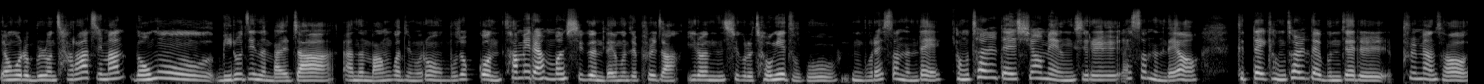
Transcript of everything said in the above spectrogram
영어를 물론 잘하지만 너무 미루지는 말자라는 마음가짐으로 무조건 3일에 한 번씩은 내 문제 풀자 이런 식으로 정해두고 공부를 했었는데 경찰대 시험에 응시 를 했었는데요. 그때 경찰대 문제를 풀면서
